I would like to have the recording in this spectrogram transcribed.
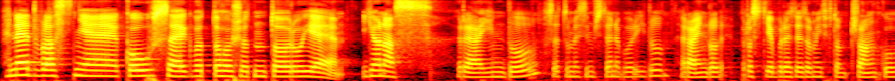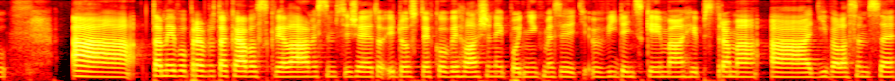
Hned vlastně kousek od toho Schottentoru je Jonas Reindl, se to myslím čte, nebo Riedl? Reindl, prostě budete to mít v tom článku. A tam je opravdu ta káva skvělá, myslím si, že je to i dost jako vyhlášený podnik mezi vídeňskýma hipstrama a dívala jsem se,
